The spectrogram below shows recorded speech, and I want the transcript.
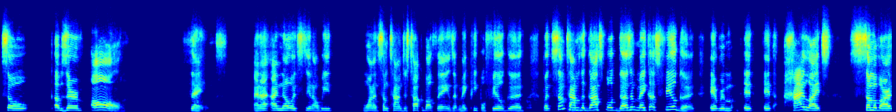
So observe all things. And I, I know it's, you know, we want to sometimes just talk about things that make people feel good, but sometimes the gospel doesn't make us feel good. It rem- it it highlights some of our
